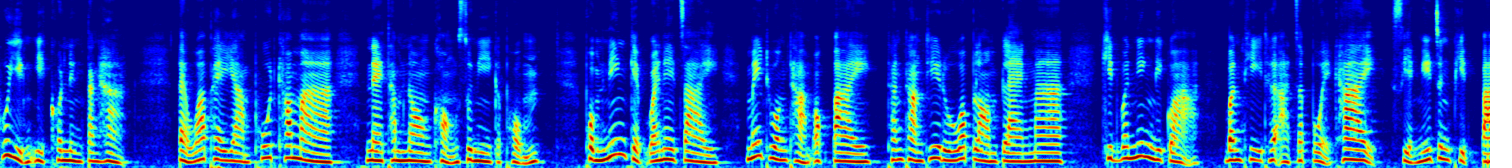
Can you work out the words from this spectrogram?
ผู้หญิงอีกคนหนึ่งต่างหาก แต่ว่าพยายามพูดเข้ามาในทำนองของสุนีกับผม ผมนิ่งเก็บไว้ในใจ ไม่ทวงถามออกไป ทั้งๆทที่รู้ว่าปลอมแปลงมา คิดว่านิ่งดีกว่า บางทีเธออาจจะป่วยไข้ เสียงนี้จึงผิดไป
